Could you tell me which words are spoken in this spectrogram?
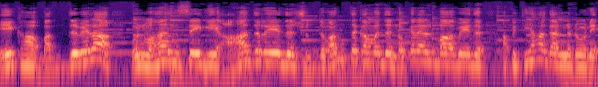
ඒකා බද්ධ වෙලා උන්වහන්සේගේ ආදරයේද ශුද්ධවන්තකමද නොකැලැල්භාවයේද අපි තියාගන්නට ඕනේ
